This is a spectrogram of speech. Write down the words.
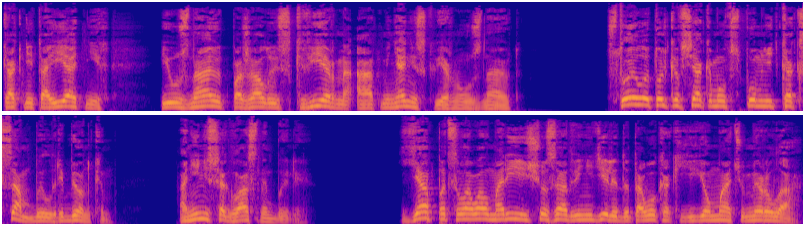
как не таи от них, и узнают, пожалуй, скверно, а от меня не скверно узнают. Стоило только всякому вспомнить, как сам был ребенком. Они не согласны были. Я поцеловал Марии еще за две недели до того, как ее мать умерла.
